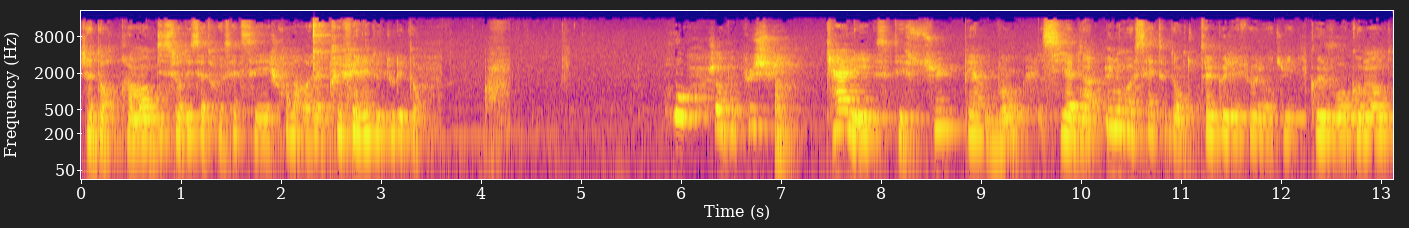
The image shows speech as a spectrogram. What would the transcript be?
J'adore vraiment 10 sur 10 cette recette. C'est, je crois, ma recette préférée de tous les temps. J'en peux plus, je suis calée. C'était super bon. S'il y a bien une recette dans toutes celles que j'ai fait aujourd'hui que je vous recommande,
